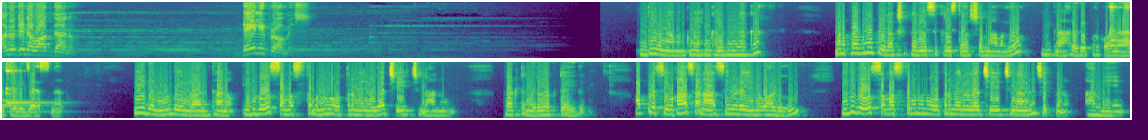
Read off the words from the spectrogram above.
అనుదిన వాగ్దానం. డైలీ ప్రామిస్ దేవునామనకు మహిమ కలుగునుగాక. మన ప్రభును ప్రియరక్షకుడు యేసుక్రీస్తు వారి మీకు నా హృదయపూర్వక వందనాలు తెలియజేస్తున్నాను. ఈ దినం దేవుని వాగ్దానం. ఇదిగో సమస్తమును నూతనమైనగా చేయించున్నాను. ప్రకటన ఇరవై ఒకటి ఐదు. అప్పుడు సింహాసన ఆసీనుడైన వాడు ఇదిగో సమస్తమును నూతనమైనవిగా చేయించున్నానని చెప్పాను. ఆమె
